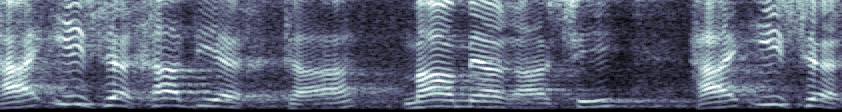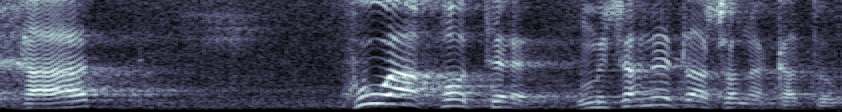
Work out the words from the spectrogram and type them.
האיש אחד יחטא, מה אומר רש"י? האיש אחד הוא החוטא, הוא משנה את לשון הכתוב.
